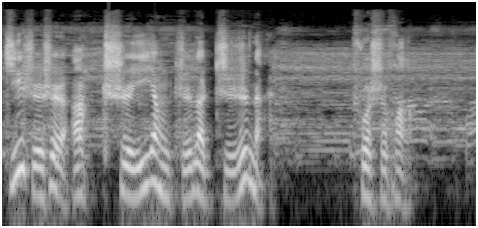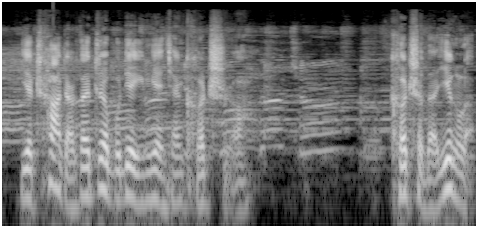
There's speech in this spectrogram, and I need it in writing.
即使是啊尺一样直的直男，说实话，也差点在这部电影面前可耻啊，可耻的硬了。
